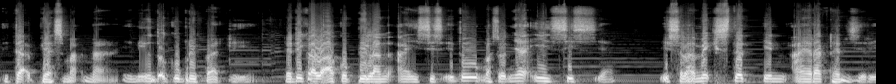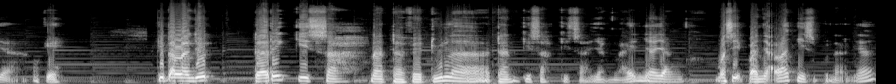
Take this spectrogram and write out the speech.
tidak bias makna. Ini untukku pribadi. Jadi kalau aku bilang ISIS itu maksudnya ISIS ya Islamic State in Iraq dan Syria. Oke. Kita lanjut dari kisah Nada Vedula dan kisah-kisah yang lainnya yang masih banyak lagi sebenarnya.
